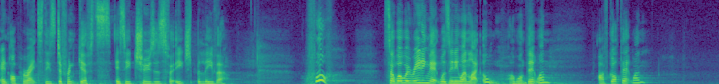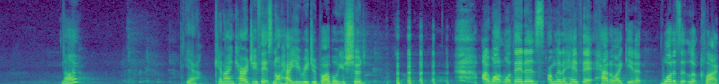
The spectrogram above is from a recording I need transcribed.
and operates these different gifts as He chooses for each believer. Whew. So while we're reading that, was anyone like, oh, I want that one? I've got that one? No? Yeah. Can I encourage you, if that's not how you read your Bible, you should. I want what that is. I'm going to have that. How do I get it? What does it look like?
